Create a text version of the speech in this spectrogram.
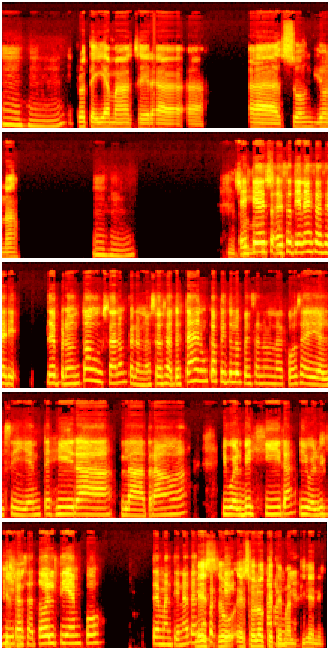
Él protegía más era a, a Son Yona. Es que eso, eso tiene esa serie. De pronto abusaron, pero no sé. O sea, tú estás en un capítulo pensando en una cosa y al siguiente gira la trama y vuelve y gira y vuelve y gira. O sea, todo el tiempo te mantiene atento. Eso, eso es lo que te mantiene.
